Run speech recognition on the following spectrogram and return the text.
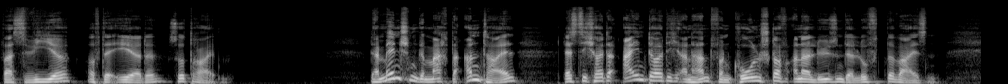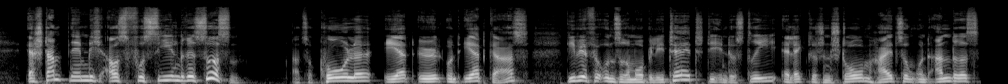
was wir auf der Erde so treiben. Der menschengemachte Anteil lässt sich heute eindeutig anhand von Kohlenstoffanalysen der Luft beweisen. Er stammt nämlich aus fossilen Ressourcen, also Kohle, Erdöl und Erdgas, die wir für unsere Mobilität, die Industrie, elektrischen Strom, Heizung und anderes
